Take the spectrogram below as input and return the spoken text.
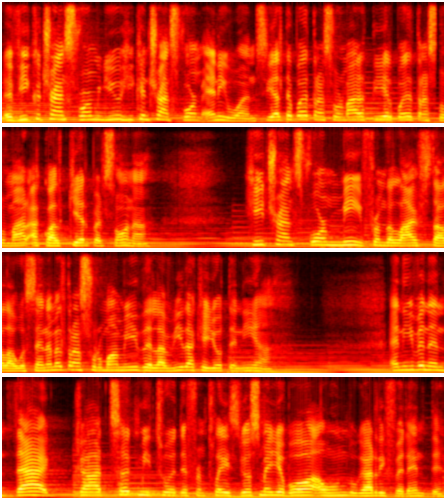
If he could transform you, he can transform anyone. Si él te puede transformar a ti, él puede transformar a cualquier persona. He transformed me from the lifestyle I was in. Él me transformó a mí de la vida que yo tenía. And even in that, God took me to a different place. Dios me llevó a un lugar diferente.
